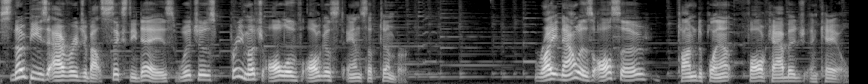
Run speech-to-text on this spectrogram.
Snow peas average about 60 days, which is pretty much all of August and September. Right now is also time to plant fall cabbage, and kale.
